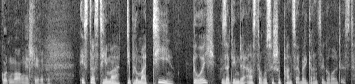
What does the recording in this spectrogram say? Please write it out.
Guten Morgen, Herr Schliericke. Ist das Thema Diplomatie durch, seitdem der erste russische Panzer über die Grenze gerollt ist?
